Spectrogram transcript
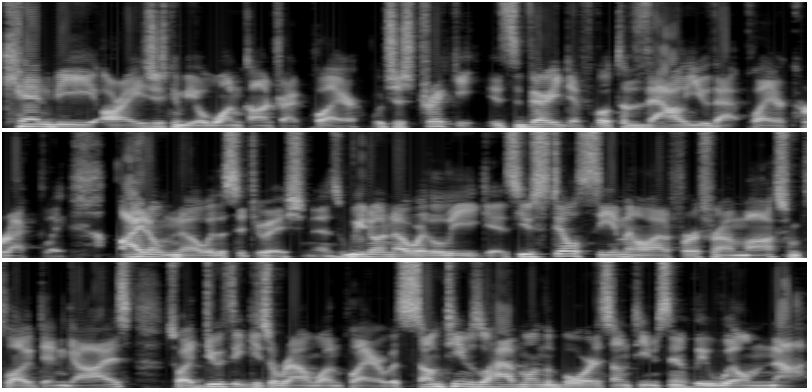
can be all right. He's just going to be a one contract player, which is tricky. It's very difficult to value that player correctly. I don't know what the situation is. We don't know where the league is. You still see him in a lot of first round mocks from plugged in guys. So I do think he's a round one player. But some teams will have him on the board, and some teams simply will not.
